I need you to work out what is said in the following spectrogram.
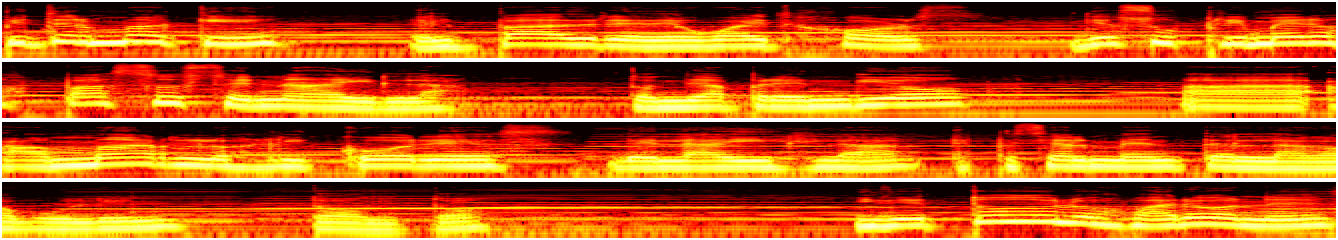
Peter McKee, el padre de White Horse, dio sus primeros pasos en Ayla, donde aprendió a amar los licores de la isla, especialmente el Lagavulin, tonto. Y de todos los varones,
